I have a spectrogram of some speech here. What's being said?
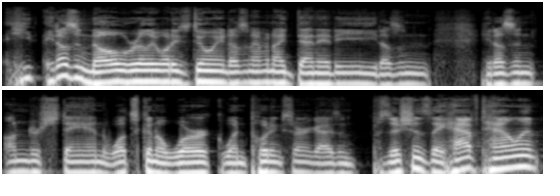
he he doesn't know really what he's doing. He doesn't have an identity. He doesn't he doesn't understand what's going to work when putting certain guys in positions. They have talent.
